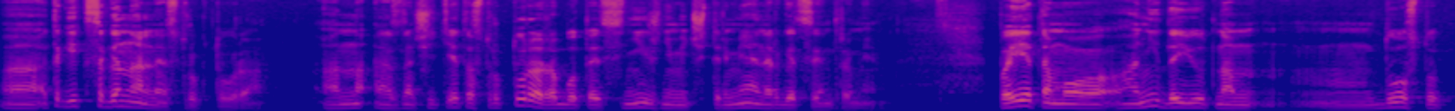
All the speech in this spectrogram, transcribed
э, это гексагональная структура она, а, значит, эта структура работает с нижними четырьмя энергоцентрами. Поэтому они дают нам доступ,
